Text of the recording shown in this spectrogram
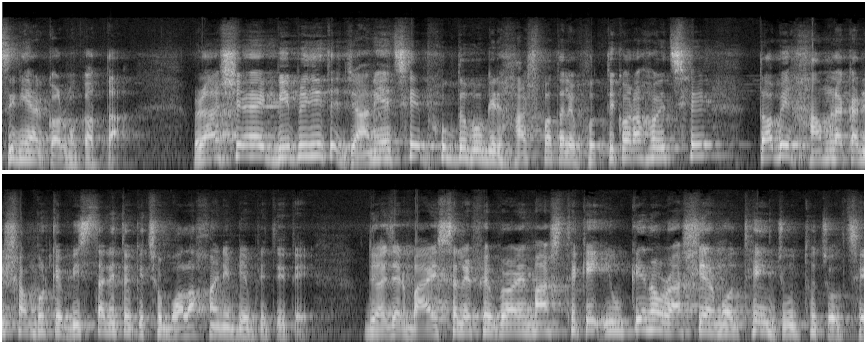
সিনিয়র কর্মকর্তা। রাশিয়া এক বিবৃতিতে জানিয়েছে ভুক্তভোগীর হাসপাতালে ভর্তি করা হয়েছে, তবে হামলাকারী সম্পর্কে বিস্তারিত কিছু বলা হয়নি বিবৃতিতে। দুই হাজার বাইশ সালের ফেব্রুয়ারি মাস থেকে ইউক্রেন ও রাশিয়ার মধ্যে যুদ্ধ চলছে।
